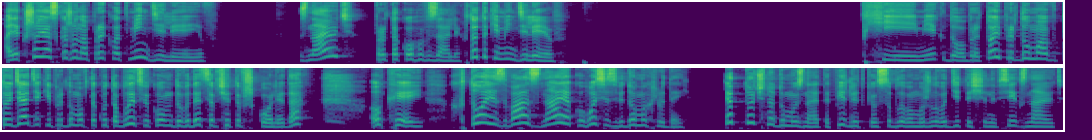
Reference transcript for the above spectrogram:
А якщо я скажу, наприклад, Мінділеєв, знають про такого в залі? Хто такий Мінділеєв? Хімік, добре. Той придумав, той дядь, який придумав таку таблицю, яку вам доведеться вчити в школі, да? Окей. Хто із вас знає когось із відомих людей? Я точно думаю, знаєте, підлітки, особливо, можливо, діти ще не всіх знають.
